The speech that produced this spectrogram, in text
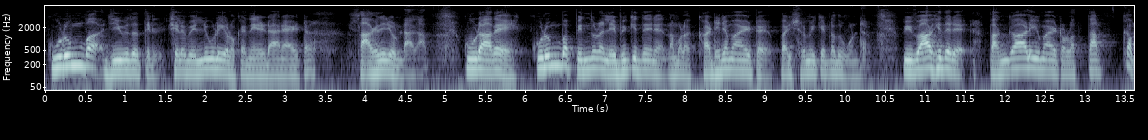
കുടുംബ ജീവിതത്തിൽ ചില വെല്ലുവിളികളൊക്കെ നേരിടാനായിട്ട് സാഹചര്യം ഉണ്ടാകാം കൂടാതെ കുടുംബ പിന്തുണ ലഭിക്കുന്നതിന് നമ്മൾ കഠിനമായിട്ട് പരിശ്രമിക്കേണ്ടതുമുണ്ട് വിവാഹിതര് പങ്കാളിയുമായിട്ടുള്ള തർക്കം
